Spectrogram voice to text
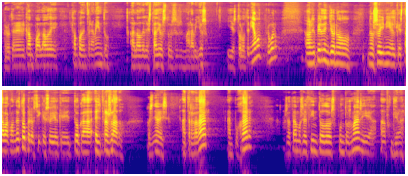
pero tener el campo al lado de campo de entrenamiento, al lado del estadio, esto es maravilloso. Y esto lo teníamos, pero bueno, ahora se pierden. Yo no, no soy ni el que estaba cuando esto, pero sí que soy el que toca el traslado. Pues señores, a trasladar, a empujar, nos atamos el cinto dos puntos más y a, funcionar.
